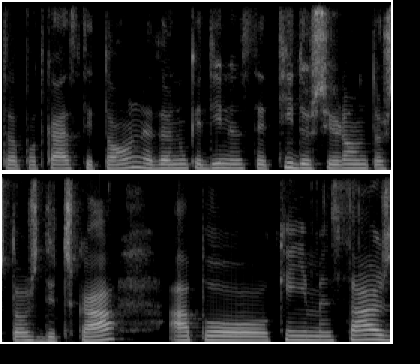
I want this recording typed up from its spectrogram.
të podcastit tonë edhe nuk e di nëse ti dëshiron të shtosh diçka apo ke një mesazh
